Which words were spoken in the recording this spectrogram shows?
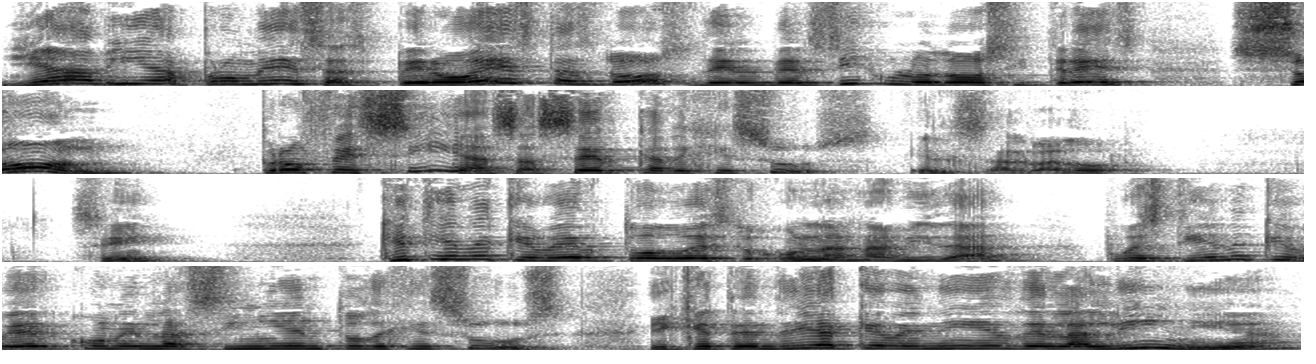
Ya había promesas, pero estas dos del versículo 2 y 3 son profecías acerca de Jesús, el Salvador. ¿Sí? ¿Qué tiene que ver todo esto con la Navidad? Pues tiene que ver con el nacimiento de Jesús y que tendría que venir de la línea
